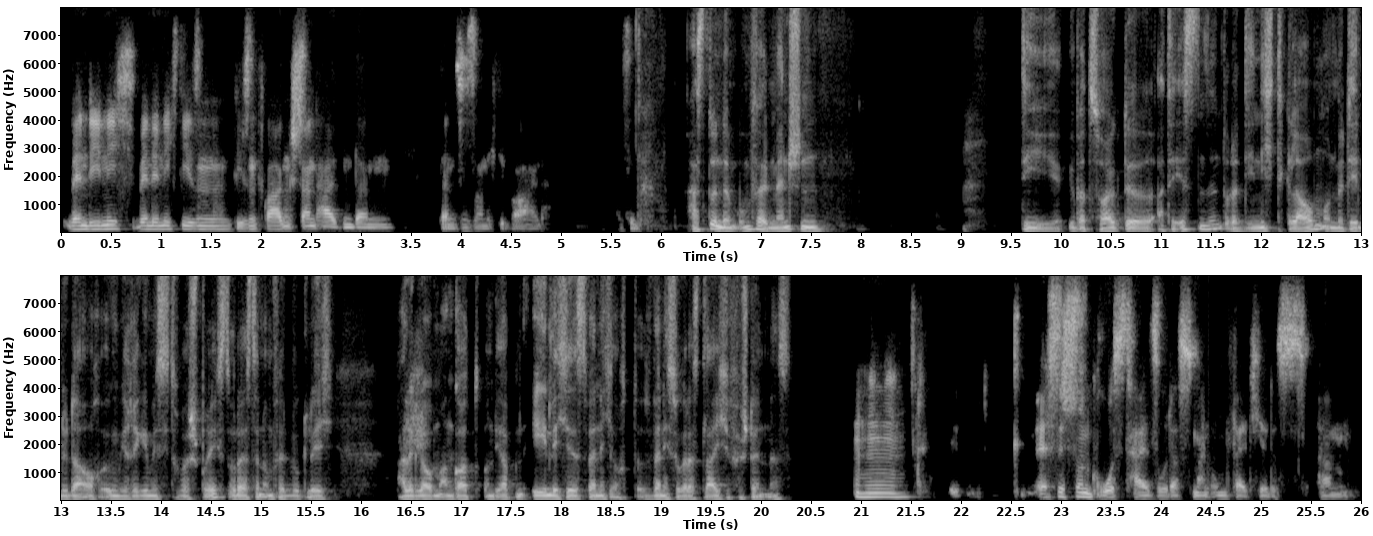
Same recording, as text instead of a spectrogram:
wenn die nicht, wenn die nicht diesen, diesen Fragen standhalten, dann, dann ist es auch nicht die Wahrheit. Also, Hast du in deinem Umfeld Menschen, die überzeugte Atheisten sind oder die nicht glauben und mit denen du da auch irgendwie regelmäßig drüber sprichst? Oder ist dein Umfeld wirklich, alle glauben an Gott und ihr habt ein ähnliches, wenn nicht auch, wenn nicht sogar das gleiche Verständnis? Mhm. Es ist schon ein Großteil so, dass mein Umfeld hier das, ähm,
